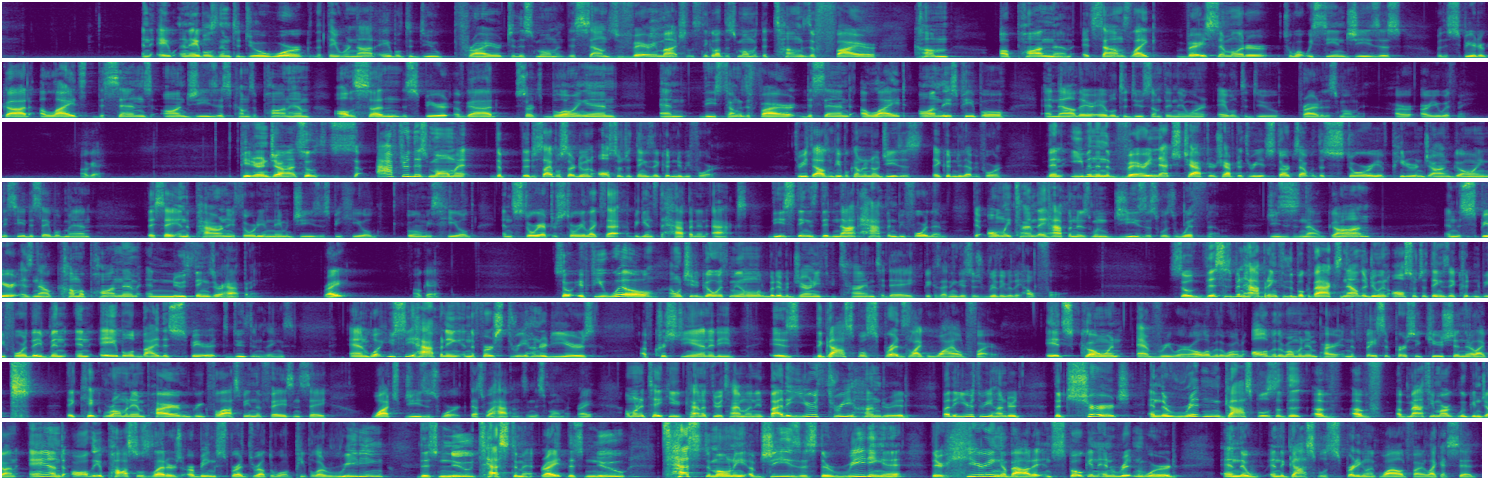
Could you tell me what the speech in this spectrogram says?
and enables them to do a work that they were not able to do prior to this moment. This sounds very much, let's think about this moment. The tongues of fire come upon them. It sounds like very similar to what we see in Jesus, where the Spirit of God alights, descends on Jesus, comes upon him. All of a sudden, the Spirit of God starts blowing in, and these tongues of fire descend, alight on these people, and now they are able to do something they weren't able to do prior to this moment. Are, are you with me? Okay. Peter and John. So, so after this moment, the, the disciples start doing all sorts of things they couldn't do before. 3,000 people come to know Jesus. They couldn't do that before. Then, even in the very next chapter, chapter 3, it starts out with the story of Peter and John going. They see a disabled man. They say, In the power and the authority in the name of Jesus, be healed. Boom, he's healed. And story after story like that begins to happen in Acts. These things did not happen before them. The only time they happened is when Jesus was with them. Jesus is now gone, and the Spirit has now come upon them, and new things are happening. Right? Okay. So, if you will, I want you to go with me on a little bit of a journey through time today because I think this is really, really helpful. So, this has been happening through the book of Acts. Now they're doing all sorts of things they couldn't before. They've been enabled by the Spirit to do some things. And what you see happening in the first 300 years of Christianity is the gospel spreads like wildfire. It's going everywhere, all over the world, all over the Roman Empire. In the face of persecution, they're like, they kick Roman Empire and Greek philosophy in the face and say, watch Jesus work. That's what happens in this moment, right? I want to take you kind of through a timeline. By the year 300, by the year 300, the church and the written gospels of, the, of, of, of Matthew, Mark, Luke, and John, and all the apostles' letters are being spread throughout the world. People are reading this New Testament, right? This new testimony of Jesus. They're reading it, they're hearing about it in spoken and written word, and the, and the gospel is spreading like wildfire, like I said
